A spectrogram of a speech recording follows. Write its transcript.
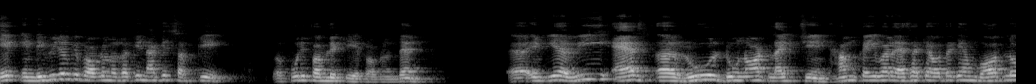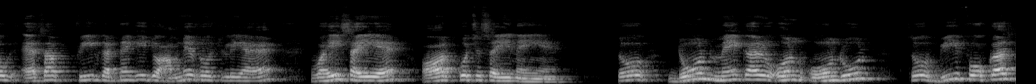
एक इंडिविजुअल की प्रॉब्लम हो सकती है ना कि सबकी पूरी पब्लिक की problem then India we as a rule do not like change हम कई बार ऐसा क्या होता है कि हम बहुत लोग ऐसा फील करते हैं कि जो हमने सोच लिया है वही सही है और कुछ सही नहीं है। So don't make our own own rule so be focus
